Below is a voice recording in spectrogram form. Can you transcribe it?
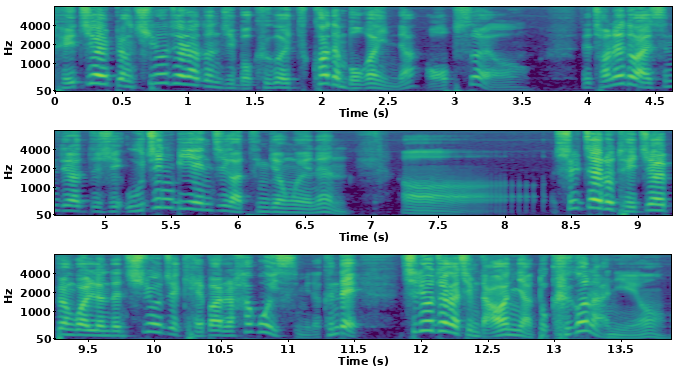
돼지열병 치료제라든지 뭐 그거에 특화된 뭐가 있냐? 없어요. 근데 전에도 말씀드렸듯이 우진 BNG 같은 경우에는 어, 실제로 돼지열병 관련된 치료제 개발을 하고 있습니다. 근데 치료제가 지금 나왔냐? 또 그건 아니에요.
